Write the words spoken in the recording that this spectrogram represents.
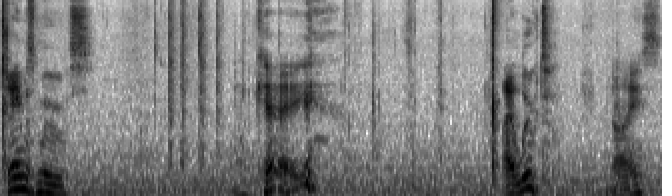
James moves. Okay. I loot. Nice.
